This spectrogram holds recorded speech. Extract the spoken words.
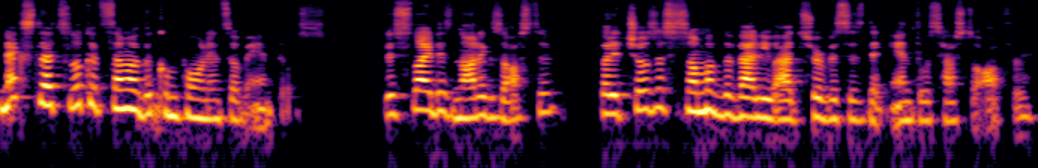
Next, let's look at some of the components of Anthos. This slide is not exhaustive, but it shows us some of the value add services that Anthos has to offer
